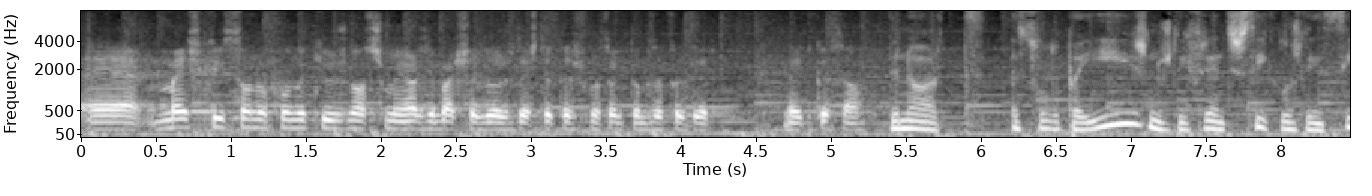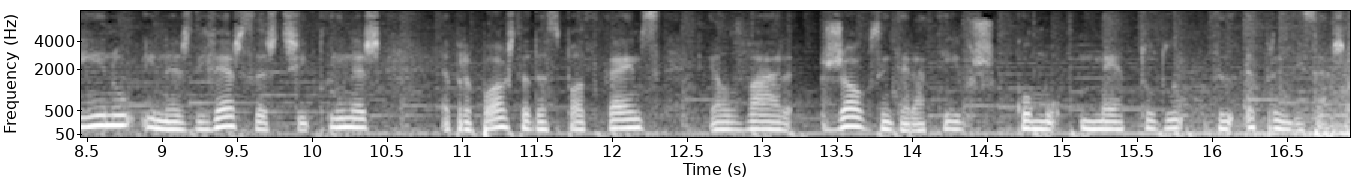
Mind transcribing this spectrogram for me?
Eh, mas que são no fundo aqui os nossos maiores embaixadores desta transformação que estamos a fazer na educação. De norte a sul do país, nos diferentes ciclos de ensino e nas diversas disciplinas, a proposta da Spot Games é levar jogos interativos como método de aprendizagem.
